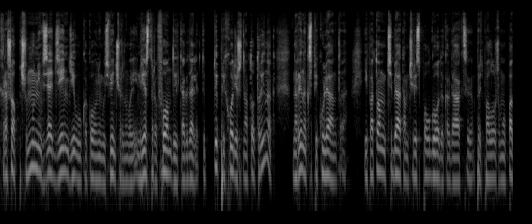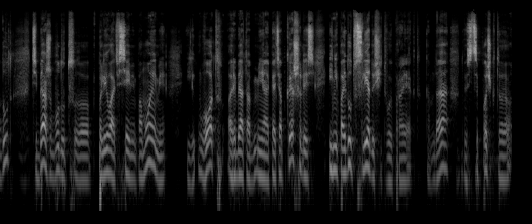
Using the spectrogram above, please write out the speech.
Хорошо, а почему не взять деньги у какого-нибудь венчурного инвестора, фонда и так далее? Ты, ты приходишь на тот рынок, на рынок спекулянта, и потом тебя там через полгода, когда акции, предположим, упадут, тебя же будут э, поливать всеми помоями, и вот, ребята меня опять обкэшились, и не пойдут в следующий твой проект. Там, да? То есть цепочка-то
